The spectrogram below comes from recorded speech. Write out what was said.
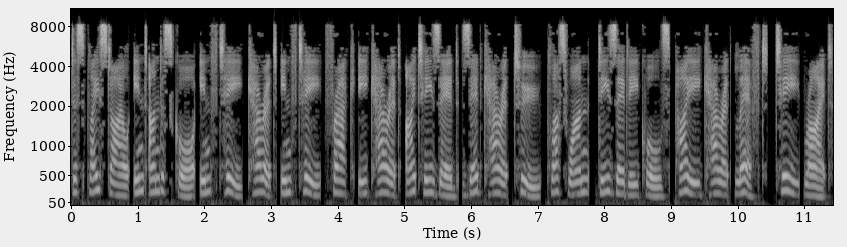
display style int underscore inf t caret inf t frac e caret i tz z caret 2 plus 1 dz equals pi e caret left t right.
